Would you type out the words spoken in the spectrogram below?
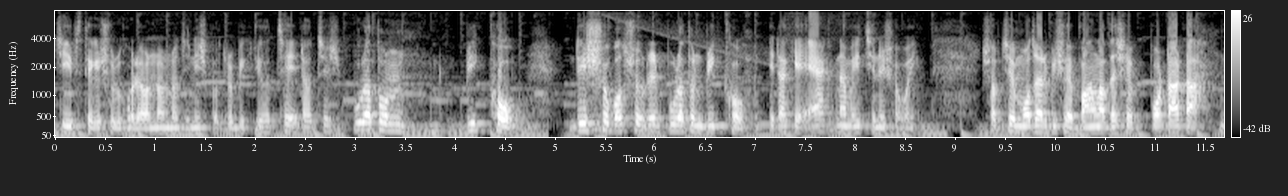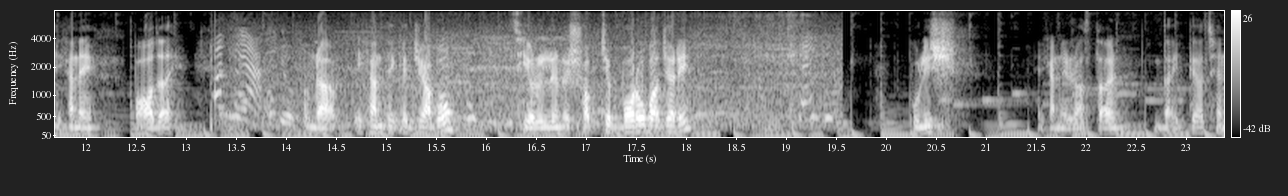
চিপস থেকে শুরু করে অন্যান্য জিনিসপত্র বিক্রি হচ্ছে। এটা হচ্ছে পুরাতন বৃক্ষ, দেড়শো বছরের পুরাতন বৃক্ষ। এটাকে এক নামেই চেনে সবাই। সবচেয়ে মজার বিষয় বাংলাদেশে পটাটা এখানে পাওয়া যায়। আমরা এখান থেকে যাব সিওরিলেনের সবচেয়ে বড় বাজারে। পুলিশ এখানে রাস্তার দায়িত্বে আছেন।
